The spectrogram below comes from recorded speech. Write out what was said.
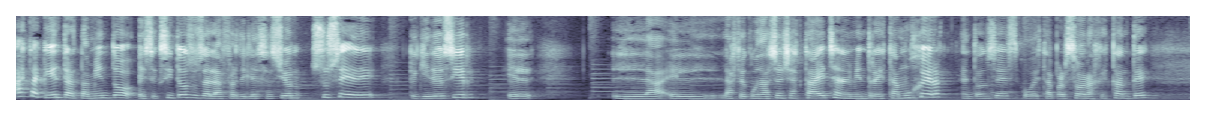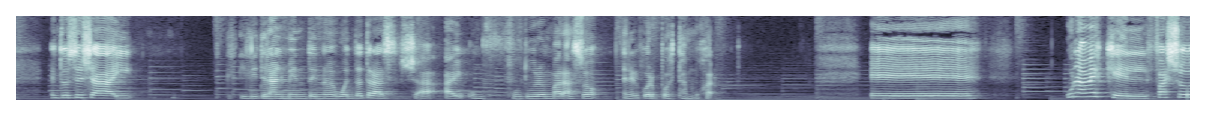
hasta que el tratamiento es exitoso, o sea, la fertilización sucede, que quiere decir, la, la, fecundación ya está hecha en el vientre de esta mujer, entonces, o esta persona gestante, entonces ya hay y literalmente no hay vuelta atrás, ya hay un futuro embarazo en el cuerpo de esta mujer. Eh, una vez que el fallo,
